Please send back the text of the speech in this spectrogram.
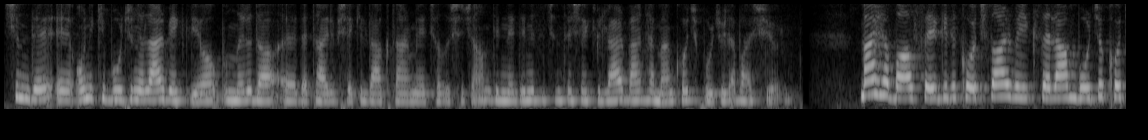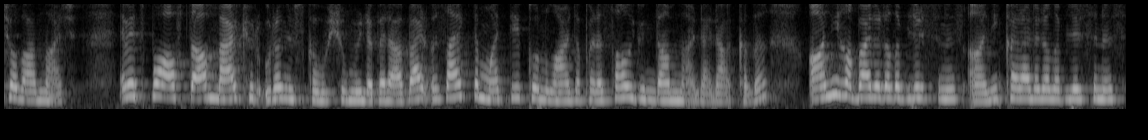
Şimdi 12 e, burcu neler bekliyor bunları da e, detaylı bir şekilde aktarmaya çalışacağım. Dinlediğiniz için teşekkürler. Ben hemen Koç burcuyla başlıyorum. Merhaba sevgili koçlar ve yükselen burcu koç olanlar. Evet bu hafta Merkür-Uranüs kavuşumuyla beraber özellikle maddi konularda parasal gündemlerle alakalı ani haberler alabilirsiniz, ani kararlar alabilirsiniz.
